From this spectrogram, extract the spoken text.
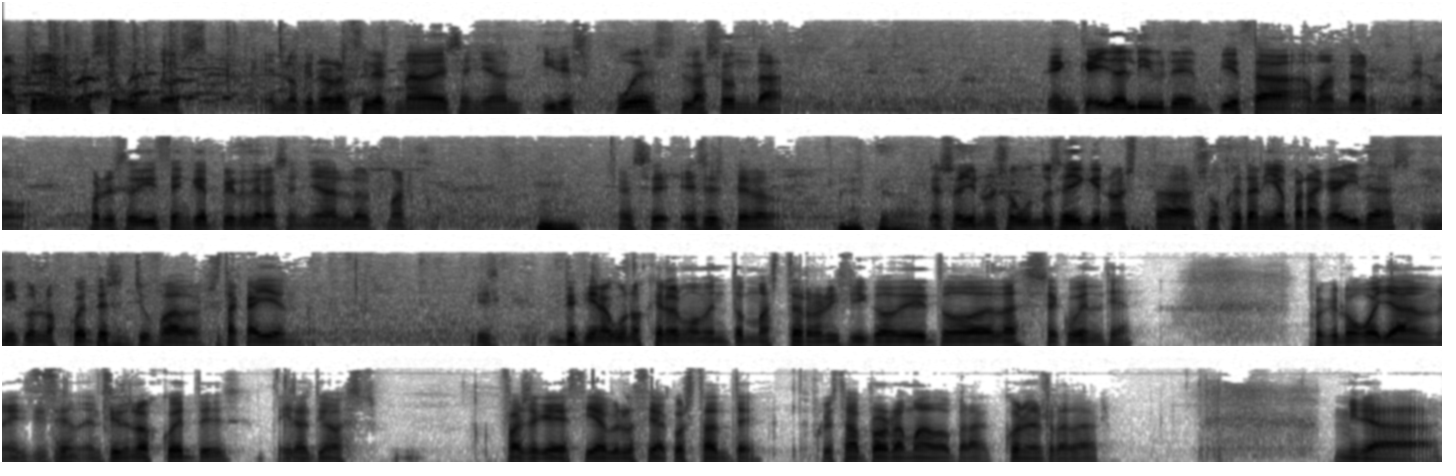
a tener unos segundos en lo que no recibes nada de señal y después la sonda en caída libre empieza a mandar de nuevo. Por eso dicen que pierde la señal los marcos. Ujú, Es, es esperado. es esperado. Eso hay unos segundos ahí que no está sujeta ni a paracaídas ni con los cohetes enchufados, está cayendo. Y decían algunos que era el momento más terrorífico de toda la secuencia, porque luego ya encienden encienden los cohetes y la última fase que decía velocidad constante, porque estaba programado para con el radar. Mira,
